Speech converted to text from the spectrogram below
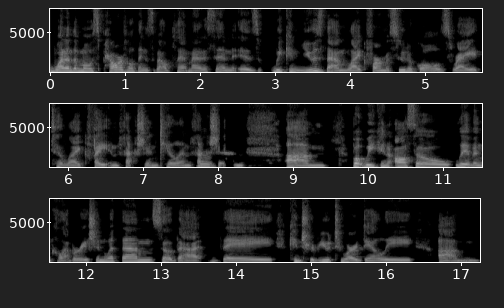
one of the most powerful things about plant medicine is we can use them like pharmaceuticals right to like fight infection kill infection mm. um, but we can also live in collaboration with them so that they contribute to our daily um,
